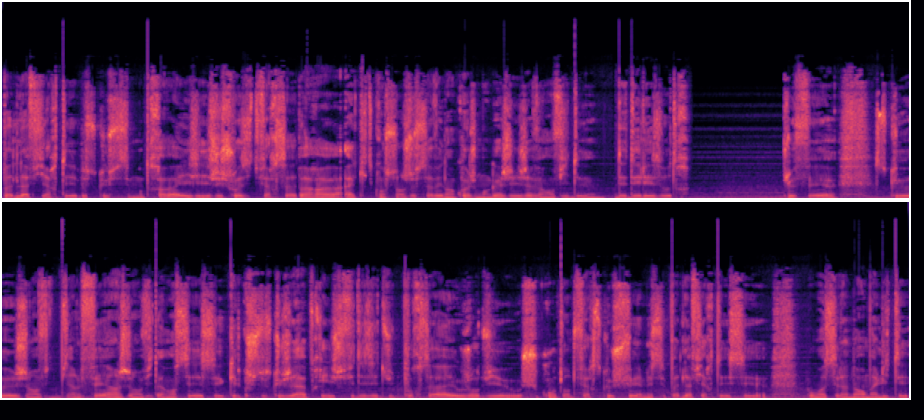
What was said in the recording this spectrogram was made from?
Pas de la fierté parce que c'est mon travail. J'ai choisi de faire ça par euh, acquis de conscience. Je savais dans quoi je m'engageais. J'avais envie d'aider les autres. Je le fais euh, parce que j'ai envie de bien le faire, j'ai envie d'avancer. C'est quelque chose que j'ai appris. Je fais des études pour ça et aujourd'hui, euh, je suis content de faire ce que je fais, mais c'est pas de la fierté. C'est pour moi, c'est la normalité.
